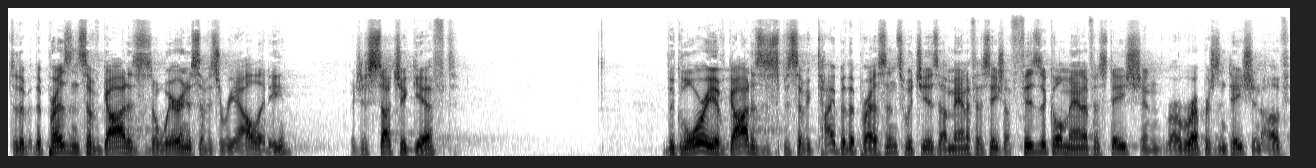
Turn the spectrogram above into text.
So, the, the presence of God is His awareness of His reality, which is such a gift. The glory of God is a specific type of the presence, which is a manifestation, a physical manifestation, a representation of,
